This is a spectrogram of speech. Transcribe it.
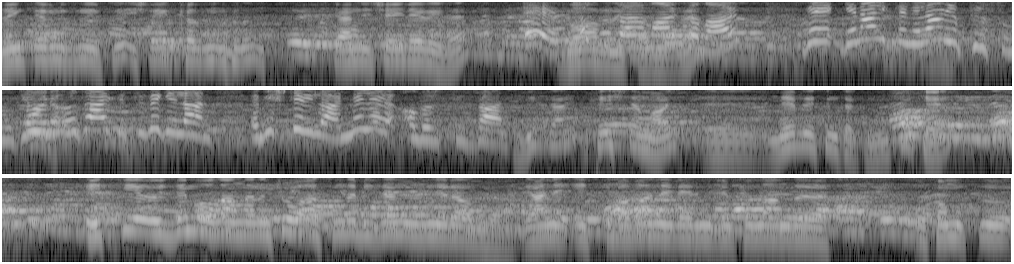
Renklerimizin hepsi işte kadınların kendi şeyleriyle. Evet, Doğal çok güzel markalar. Ve genellikle neler yapıyorsunuz? Yani özellikle size gelen e, müşteriler neler alır sizden? Bizden peştemal, e, nevresim takımı, pike, eskiye özlemi olanların çoğu aslında bizden ürünleri alıyor. Yani eski babaannelerimizin kullandığı o pamuklu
